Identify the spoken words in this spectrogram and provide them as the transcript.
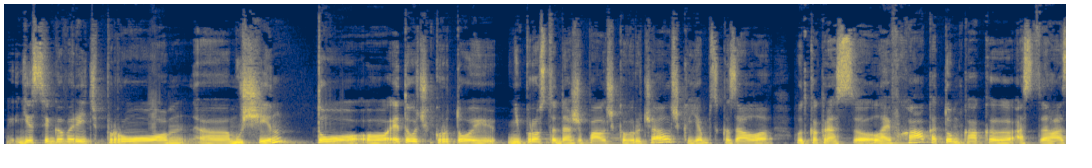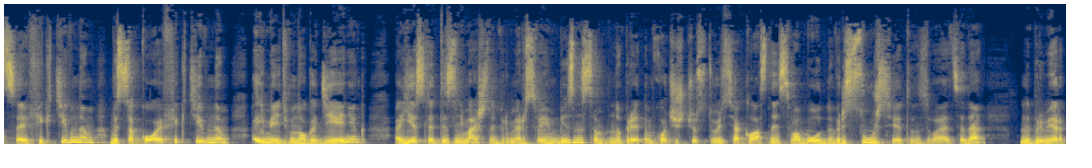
Если говорить про э, мужчин, то э, это очень крутой, не просто даже палочка-выручалочка, я бы сказала, вот как раз э, лайфхак о том, как оставаться эффективным, высокоэффективным, иметь много денег, если ты занимаешься, например, своим бизнесом, но при этом хочешь чувствовать себя классно и свободно, в ресурсе это называется, да, Например,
